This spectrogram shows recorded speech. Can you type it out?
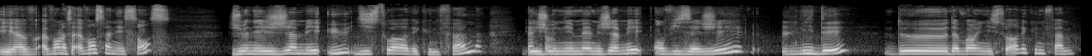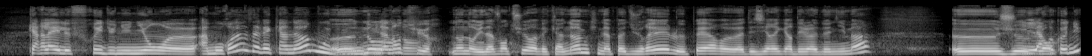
et av- avant, la- avant sa naissance, je n'ai jamais eu d'histoire avec une femme. Et je n'ai même jamais envisagé l'idée d'avoir une histoire avec une femme. Carla est le fruit d'une union euh, amoureuse avec un homme ou Euh, d'une non. aventure? Non, non, une aventure avec un homme qui n'a pas duré. Le père euh, a désiré garder l'anonymat. Il l'a reconnu?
